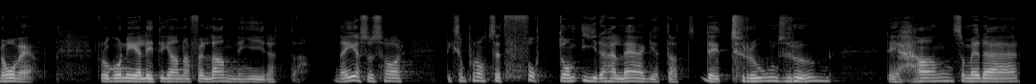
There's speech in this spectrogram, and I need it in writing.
Nåväl, för att gå ner lite grann för landning i detta. När Jesus har liksom på något sätt fått dem i det här läget att det är trons rum, det är han som är där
